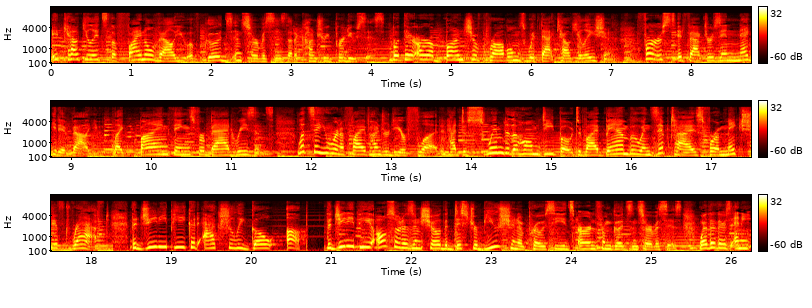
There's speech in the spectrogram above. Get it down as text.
It calculates the final value of goods and services that a country produces. But there are a bunch of problems with that calculation. First, it factors in negative value, like buying things for bad reasons. Let's say you were in a 500 year flood and had to swim to the Home Depot to buy bamboo and zip ties for a makeshift raft. The GDP could actually go up. The GDP also doesn't show the distribution of proceeds earned from goods and services, whether there's any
